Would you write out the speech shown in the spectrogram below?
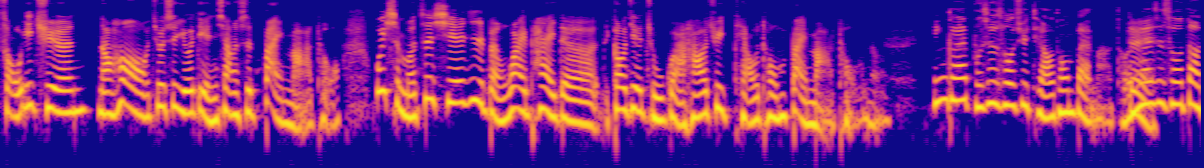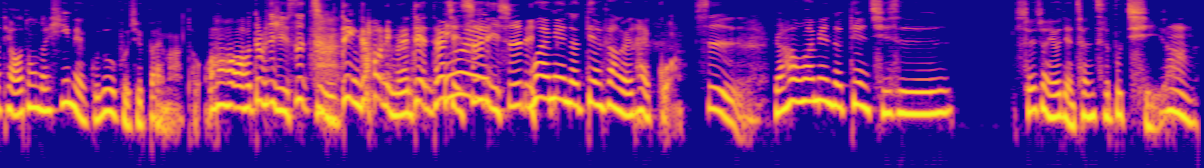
走一圈，然后就是有点像是拜码头。为什么这些日本外派的高阶主管还要去调通拜码头呢？应该不是说去调通拜码头，对应该是说到调通的 Hime Group 去拜码头。哦，对不起，是指定到你们的店，对不起，失礼失礼，外面的店范围太广，是，然后外面的店其实水准有点参差不齐啦。嗯，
